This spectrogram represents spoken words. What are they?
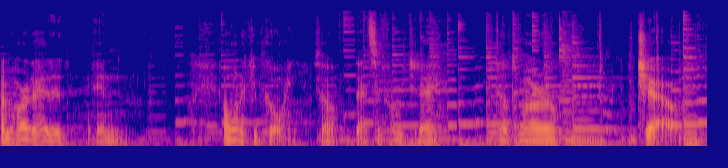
I'm hard-headed and I want to keep going. So that's it for me today. Till tomorrow, ciao.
